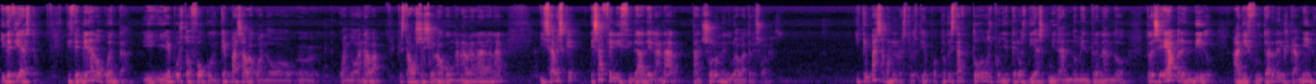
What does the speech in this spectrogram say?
y decía esto, Dice, me he dado cuenta y, he puesto foco en qué pasaba cuando, eh, cuando ganaba, que estaba obsesionado con ganar, ganar, ganar. Y sabes qué? Esa felicidad de ganar tan solo me duraba tres horas. ¿Y qué pasa con el resto del tiempo? Tengo que estar todos los puñeteros días cuidándome, entrenando. Entonces he aprendido a disfrutar del camino.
